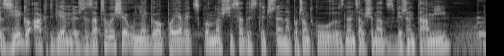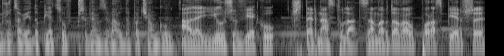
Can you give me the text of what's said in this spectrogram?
Z jego akt wiemy, że zaczęły się u niego pojawiać skłonności sadystyczne. Na początku znęcał się nad zwierzętami, wrzucał je do pieców, przywiązywał do pociągu. Ale już w wieku 14 lat zamordował po raz pierwszy.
